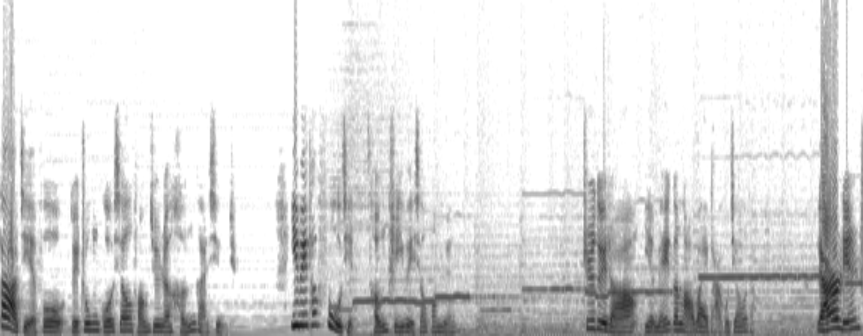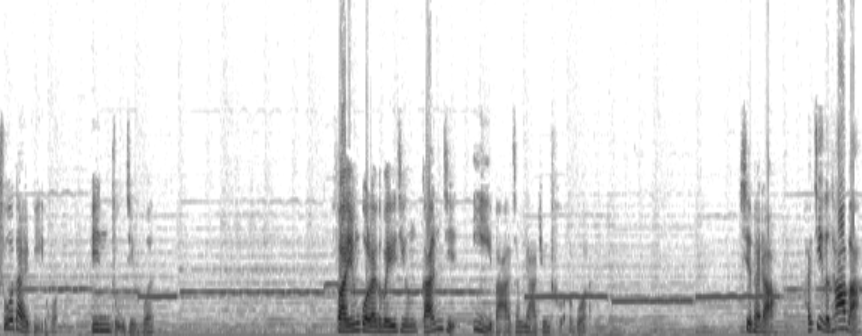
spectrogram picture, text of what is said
大姐夫对中国消防军人很感兴趣，因为他父亲曾是一位消防员。支队长也没跟老外打过交道，俩人连说带比划，宾主尽欢。反应过来的维京赶紧一把将亚军扯了过来。谢排长，还记得他吧？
